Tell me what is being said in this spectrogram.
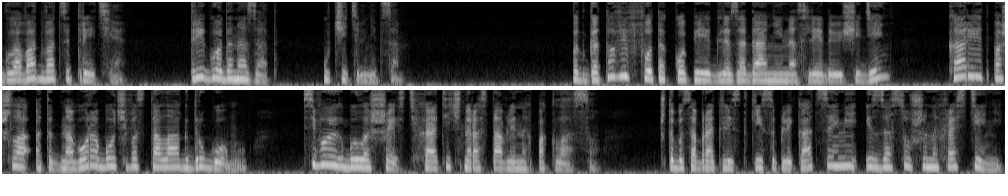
Глава 23. Три года назад. Учительница. Подготовив фотокопии для заданий на следующий день, Харриет пошла от одного рабочего стола к другому. Всего их было шесть, хаотично расставленных по классу. Чтобы собрать листки с аппликациями из засушенных растений,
